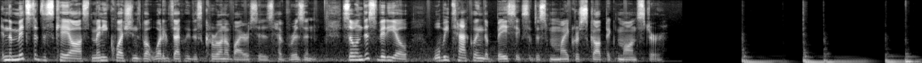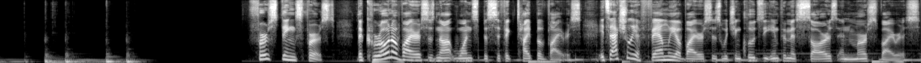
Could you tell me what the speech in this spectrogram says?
In the midst of this chaos, many questions about what exactly this coronavirus is have risen. So in this video, we'll be tackling the basics of this microscopic monster. First things first, the coronavirus is not one specific type of virus. It's actually a family of viruses which includes the infamous SARS and MERS virus.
